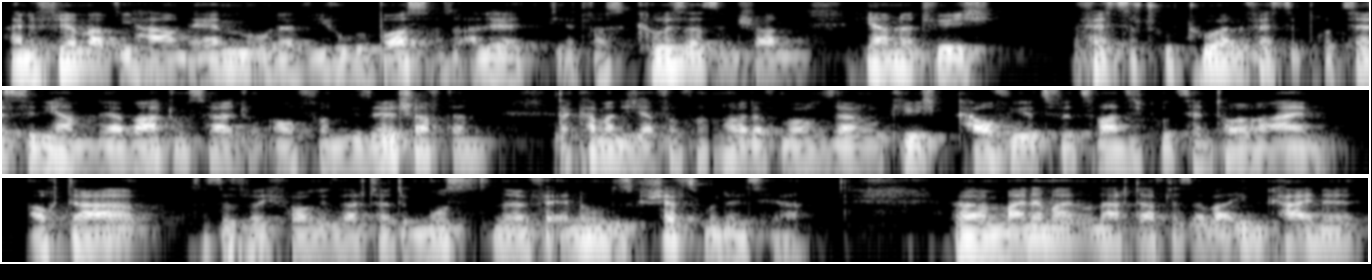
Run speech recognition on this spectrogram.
Eine Firma wie H&M oder wie Hugo Boss, also alle, die etwas größer sind schon, die haben natürlich feste Strukturen, feste Prozesse, die haben eine Erwartungshaltung auch von Gesellschaftern. Da kann man nicht einfach von heute auf morgen sagen, okay, ich kaufe jetzt für 20 Prozent teurer ein. Auch da, das ist das, was ich vorhin gesagt hatte, muss eine Veränderung des Geschäftsmodells her. Äh, meiner Meinung nach darf das aber eben keine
